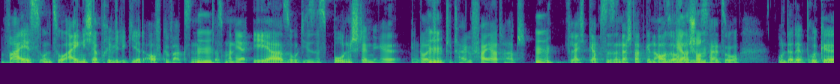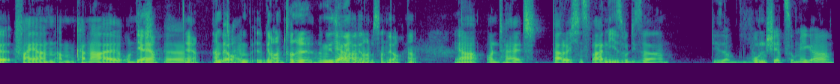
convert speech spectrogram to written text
weiß und so eigentlich ja privilegiert aufgewachsen, Mhm. dass man ja eher so dieses Bodenständige in Deutschland Mhm. total gefeiert hat. Mhm. Vielleicht gab es es in der Stadt genauso, Ja, aber dieses schon. halt so unter der Brücke feiern am Kanal und Ja, ja. Äh, Ja, ja. Haben wir auch, im, genau, im Tunnel irgendwie so, Ja. ja, genau, das hatten wir auch, ja. Ja, und halt dadurch, es war nie so dieser, dieser Wunsch jetzt so mega,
